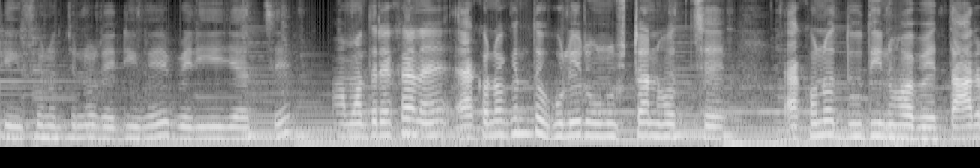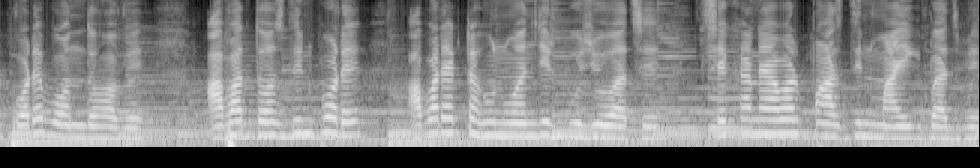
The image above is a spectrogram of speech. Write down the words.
টিউশনের জন্য রেডি হয়ে বেরিয়ে যাচ্ছে। আমাদের এখানে এখনও কিন্তু হুলির অনুষ্ঠান হচ্ছে এখনও দুদিন হবে, তারপরে বন্ধ হবে, আবার দশ দিন পরে আবার একটা হনুমানজির পুজো আছে, সেখানে আবার পাঁচ দিন মাইক বাজবে,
